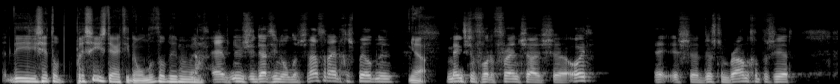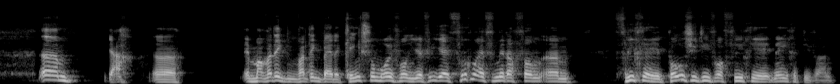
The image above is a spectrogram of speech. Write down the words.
Die zit op precies 1300 op dit moment. hij heeft nu zijn 1300 wedstrijd gespeeld nu. Ja. Meeste voor de franchise eh, ooit. Is eh, Dustin Brown gepasseerd. Ehm, ja, en maar wat ik, wat ik bij de Kings zo mooi vond... Jij, jij vroeg me even vanmiddag van... ehm, vlieg je het positief of vlieg je het negatief aan?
